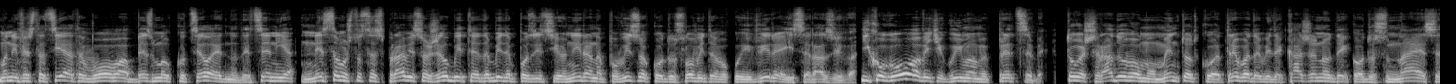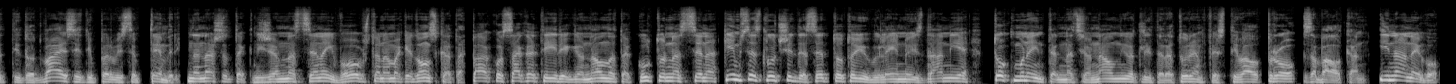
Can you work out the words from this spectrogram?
манифестацијата во оваа безмалку цела една деценија не само што се справи со желбите да биде позиционирана повисоко од условите во кои вире и се развива. И кога ова веќе го имаме пред себе, тогаш радува моментот кога треба да биде кажано дека од 18 до 21 септември на нашата книжевна сцена и воопшто на македонската, па ако сакате и регионалната културна сцена, ќе им се случи десеттото јубилејно издание токму на Интернационалниот литературен фестивал Про за Балкан. И на него,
